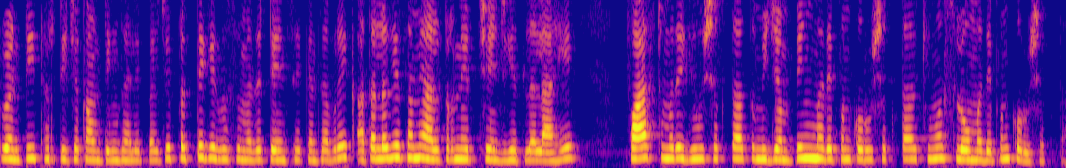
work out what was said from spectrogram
ट्वेंटी थर्टीचे काउंटिंग झाले पाहिजे. प्रत्येक एक्झरसाईजमध्ये टेन सेकंडचा ब्रेक आता लगेच आम्ही अल्टरनेट चेंज घेतलेला आहे. फास्टमध्ये घेऊ शकता तुम्ही जम्पिंगमध्ये पण करू शकता किंवा स्लोमध्ये पण करू शकता.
